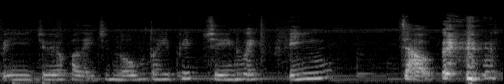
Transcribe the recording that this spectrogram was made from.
vídeo. Eu falei de novo, tô repetindo, enfim. Tchau!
